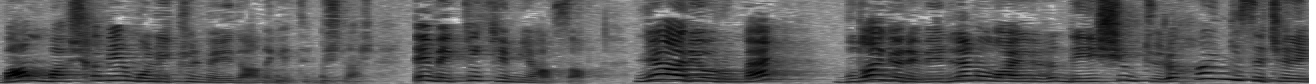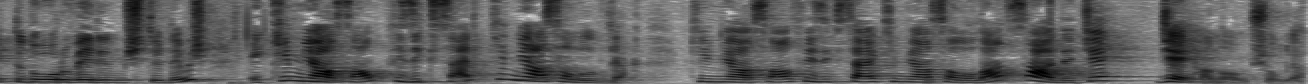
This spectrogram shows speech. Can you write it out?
Bambaşka bir molekül meydana getirmişler. Demek ki kimyasal. Ne arıyorum ben? Buna göre verilen olayların değişim türü hangi seçenekte doğru verilmiştir demiş. E kimyasal, fiziksel, kimyasal olacak. Kimyasal, fiziksel, kimyasal olan sadece Ceyhan olmuş oluyor.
